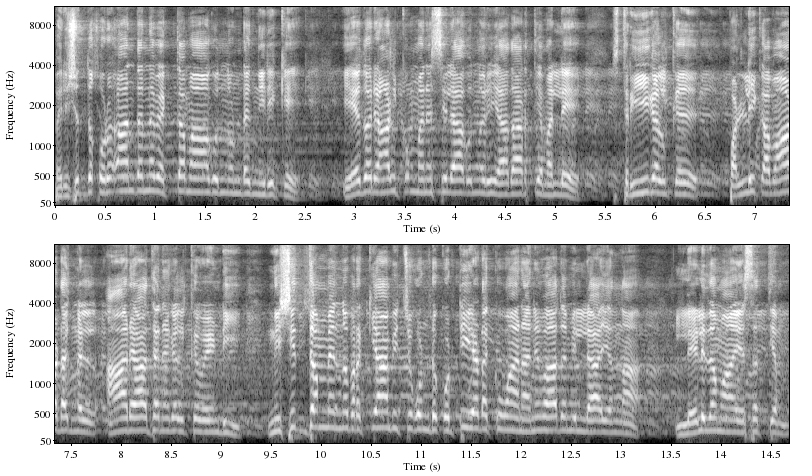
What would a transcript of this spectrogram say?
പരിശുദ്ധ ഖുർആൻ തന്നെ വ്യക്തമാകുന്നുണ്ടെന്നിരിക്കെ ഏതൊരാൾക്കും മനസ്സിലാകുന്ന ഒരു യാഥാർത്ഥ്യമല്ലേ? സ്ത്രീകൾക്ക് പള്ളി കവാടങ്ങൾ ആരാധനകൾക്ക് വേണ്ടി നിഷിദ്ധം എന്ന് പ്രഖ്യാപിച്ചുകൊണ്ട് കൊട്ടിയടക്കുവാൻ അനുവാദമില്ല എന്ന ലളിതമായ സത്യം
